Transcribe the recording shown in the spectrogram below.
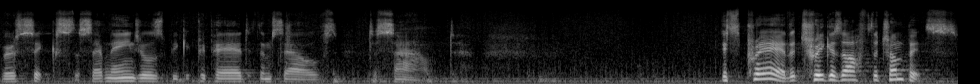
Verse 6 The seven angels prepared themselves to sound. It's prayer that triggers off the trumpets.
